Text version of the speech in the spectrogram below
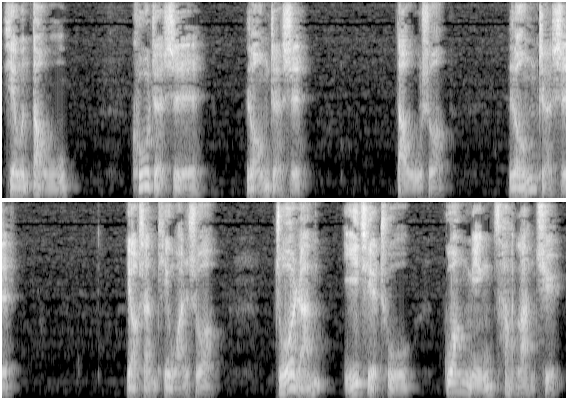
先问道无，枯者是，荣者是。”道无说：“荣者是。”药山听完说：“卓然一切处。”光明灿烂去。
